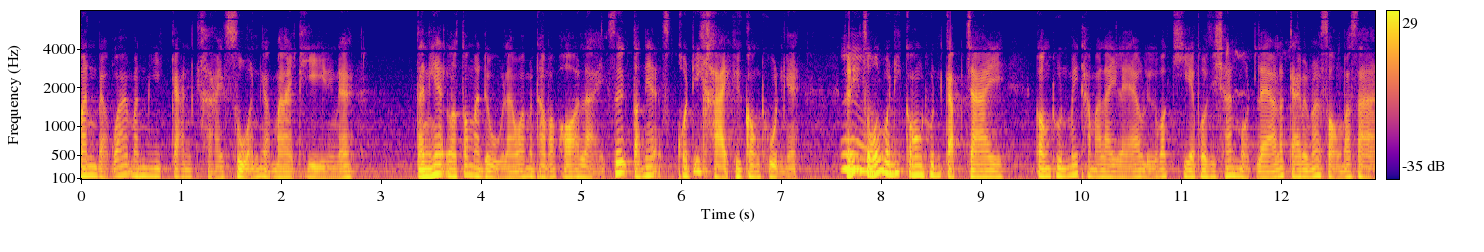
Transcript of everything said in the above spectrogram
มันแบบว่ามันมีการขายสวนกลับมาอีกทีนึงนะแต่เนี้ยเราต้องมาดูแล้วว่ามันทำเพราะอะไร ซึ่งตอนเนี้ยคนที่ขายคือกองทุนไงคราวนี้สมมติวันนี้กองทุนกลับใจกองทุนไม่ทำอะไรแล้ว หรือว่าเคลียร์โพซิชันหมดแล้วแล้วกลายเป็นว่าสองประสาน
